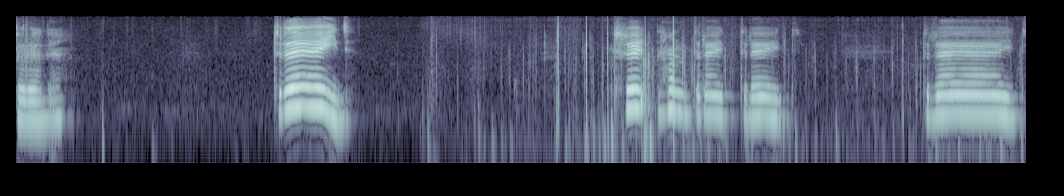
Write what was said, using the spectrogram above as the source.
Hadi. Trade. Trade lan trade trade. Trade.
